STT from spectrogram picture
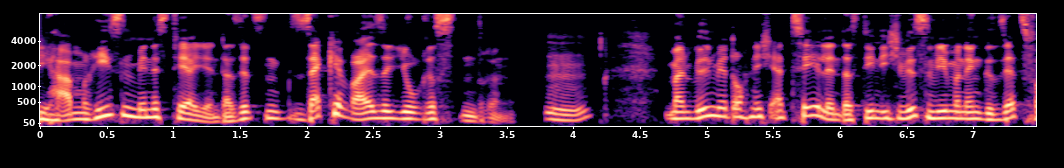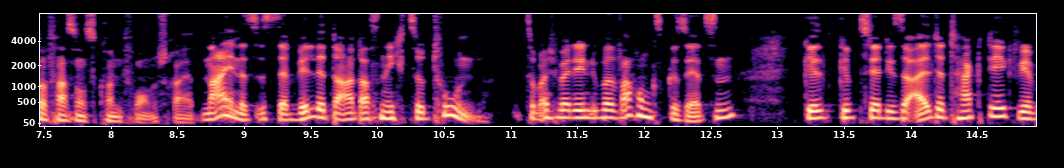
die haben Riesenministerien, da sitzen säckeweise Juristen drin Mhm. man will mir doch nicht erzählen, dass die nicht wissen, wie man ein Gesetz verfassungskonform schreibt. Nein, es ist der Wille da, das nicht zu tun. Zum Beispiel bei den Überwachungsgesetzen gilt, gibt's ja diese alte Taktik, wir,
